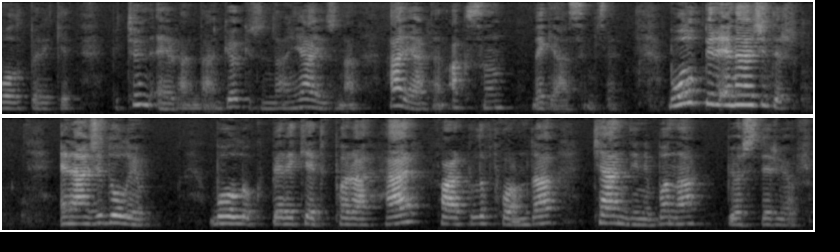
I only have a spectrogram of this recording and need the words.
bolluk bereket bütün evrenden, gökyüzünden, yeryüzünden, her yerden aksın ve gelsin bize. Bolluk bir enerjidir. Enerji doluyum. Bolluk, bereket, para her farklı formda kendini bana gösteriyor.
